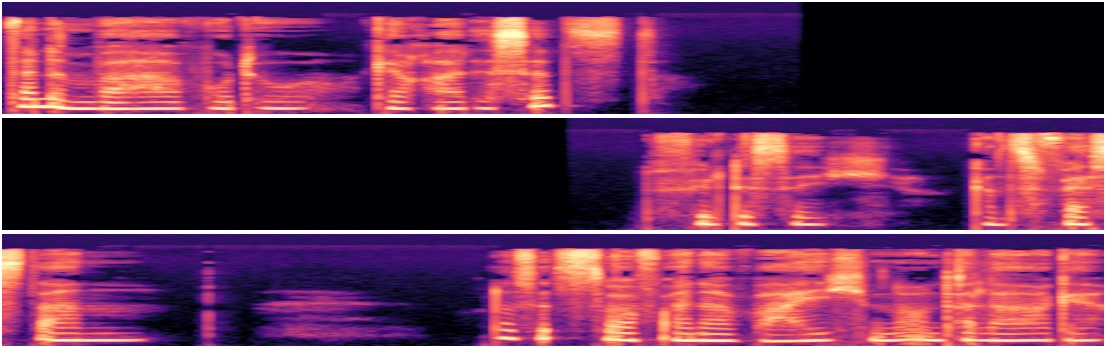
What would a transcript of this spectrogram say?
Dann nimm wahr, wo du gerade sitzt. Fühlt es sich ganz fest an oder sitzt du auf einer weichen Unterlage?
